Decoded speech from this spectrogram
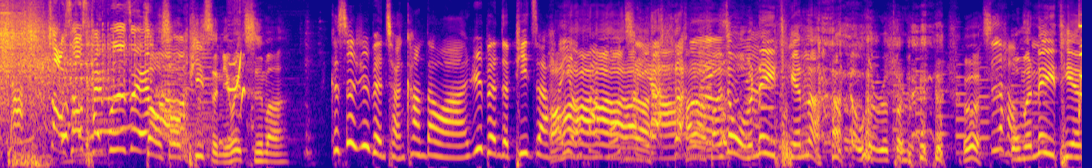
照烧才不是这样。照烧披萨你会吃吗？可是日本常看到啊，日本的披萨还有放枸杞啊。好了，反正我们那一天了，我们那一天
